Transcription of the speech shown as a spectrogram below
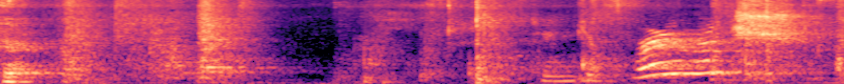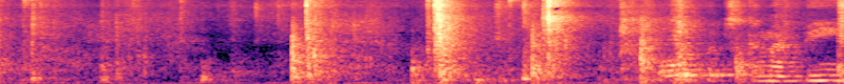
Here. Thank you very much. Hope it's gonna be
